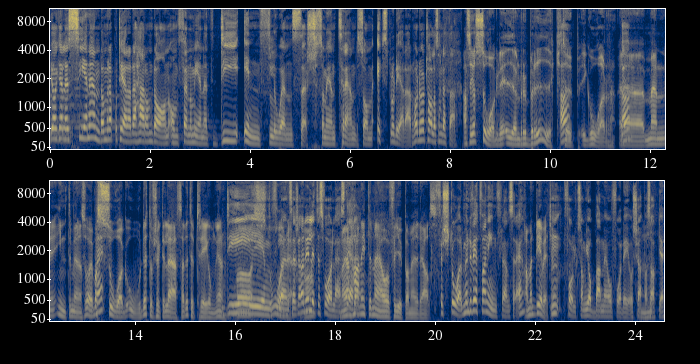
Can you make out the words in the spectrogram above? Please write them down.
Jag kallar CNN, de rapporterade häromdagen om fenomenet de-influencers som är en trend som exploderar. Har du hört talas om detta? Alltså jag såg det i en rubrik Ja. typ igår Ja. eh, men inte mer än så. Jag bara Nej. såg ordet och försökte läsa det typ tre gånger. De-influencers, ja det är lite svårläst. Men jag hann inte med att fördjupa mig i det alls. Förstår, men du vet vad en influencer är? Ja men det vet jag. Mm, folk som jobbar med att få dig att köpa Mm. saker.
